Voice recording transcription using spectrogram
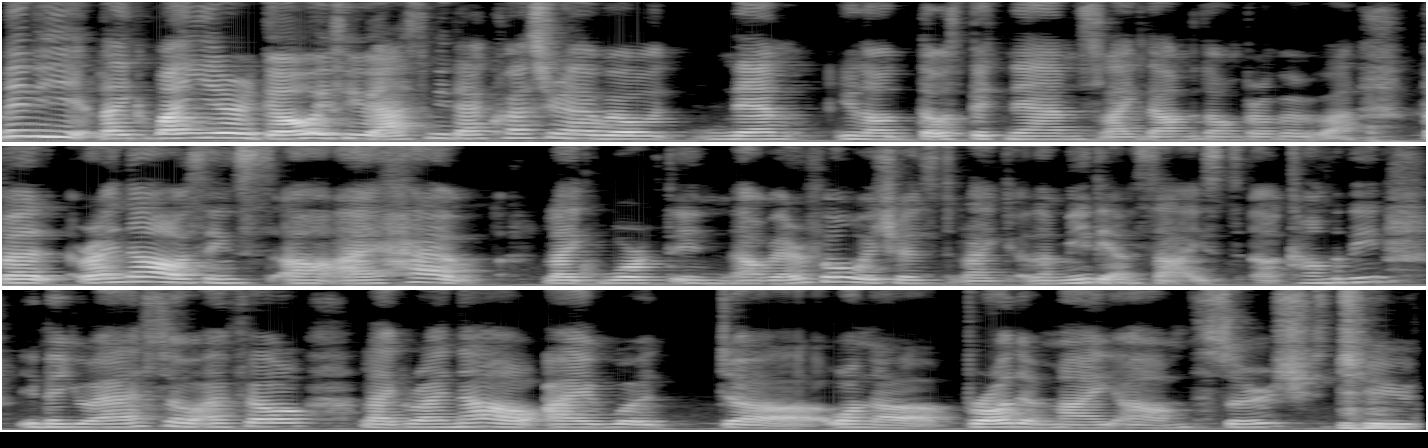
Maybe like one year ago, if you ask me that question, I will name you know those big names like Amazon, blah blah blah. But right now, since uh, I have like worked in uh, Verifone, which is like a medium-sized uh, company in the U.S., so I feel like right now I would uh, wanna broaden my um, search to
